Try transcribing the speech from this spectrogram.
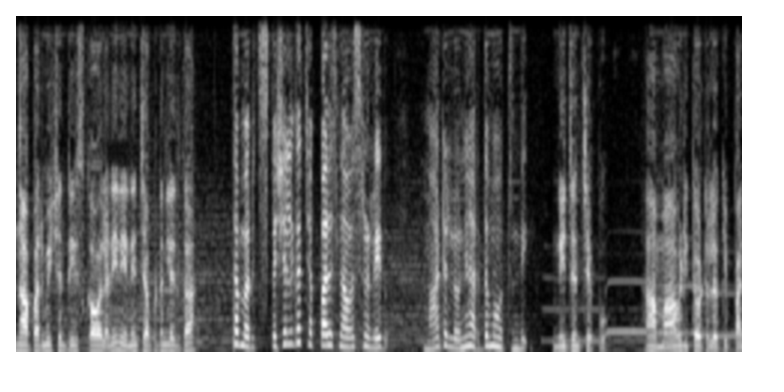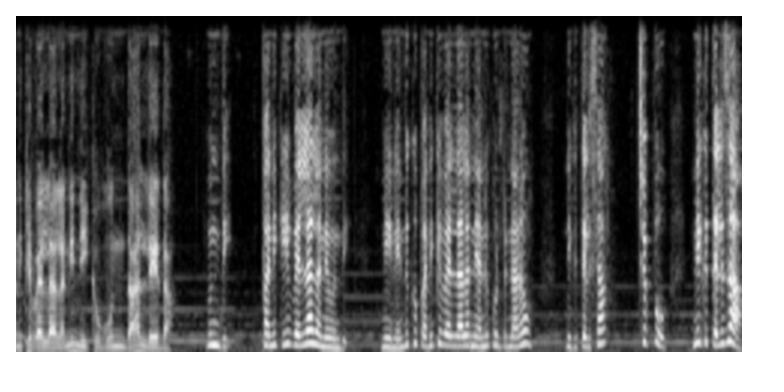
నా పర్మిషన్ తీసుకోవాలని నేనేం చెప్పడం లేదుగా తమరు స్పెషల్గా చెప్పాల్సిన అవసరం లేదు. మాటల్లోనే అర్థమవుతుంది. నిజం చెప్పు. ఆ మామిడి తోటలోకి పనికి వెళ్ళాలని నీకు ఉందా లేదా? ఉంది. పనికి వెళ్ళాలని ఉంది. నేనెందుకు పనికి వెళ్ళాలని అనుకుంటున్నానో నీకు తెలుసా? చెప్పు. నీకు తెలుసా?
